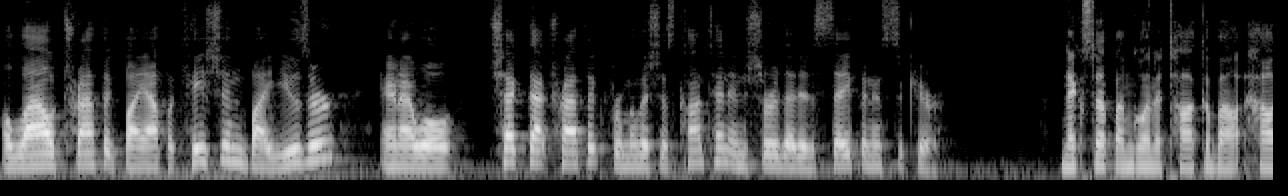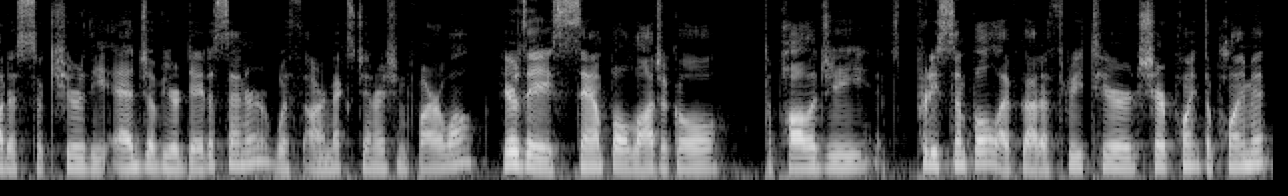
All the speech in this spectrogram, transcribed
allow traffic by application, by user, and I will check that traffic for malicious content and ensure that it is safe and secure. Next up, I'm going to talk about how to secure the edge of your data center with our next generation firewall. Here's a sample logical topology. It's pretty simple. I've got a three-tiered SharePoint deployment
